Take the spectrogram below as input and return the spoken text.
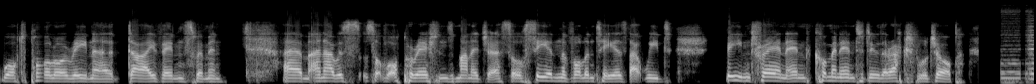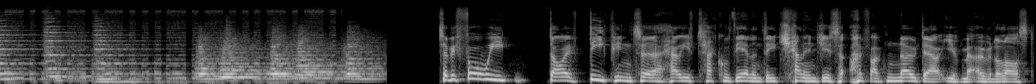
water polo arena, diving, swimming. Um, and I was sort of operations manager. So seeing the volunteers that we'd been training coming in to do their actual job. So before we dive deep into how you've tackled the L&D challenges I've, I've, no doubt you've met over the last,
